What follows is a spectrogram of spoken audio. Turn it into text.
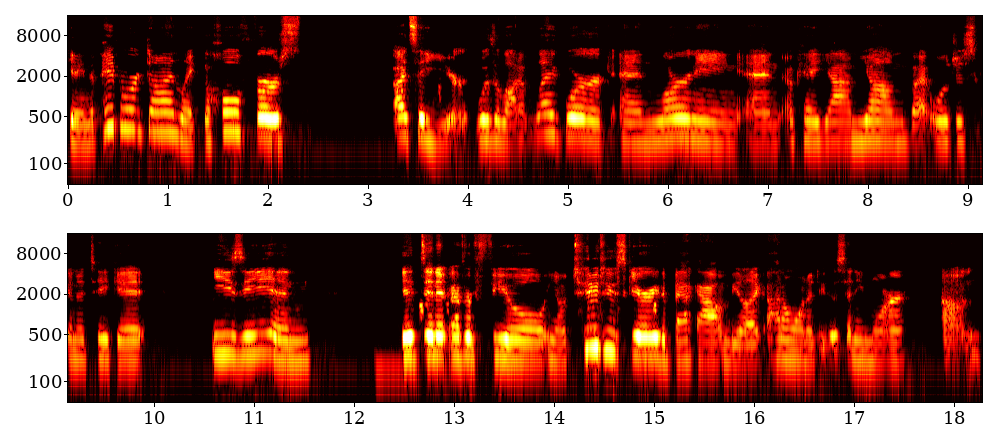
getting the paperwork done. Like the whole first, I'd say year was a lot of legwork and learning. And okay, yeah, I'm young, but we're just gonna take it easy. And it didn't ever feel, you know, too too scary to back out and be like, I don't want to do this anymore. Um,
